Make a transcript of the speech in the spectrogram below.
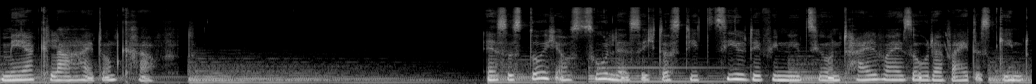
mehr Klarheit und Kraft. Es ist durchaus zulässig, dass die Zieldefinition teilweise oder weitestgehend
